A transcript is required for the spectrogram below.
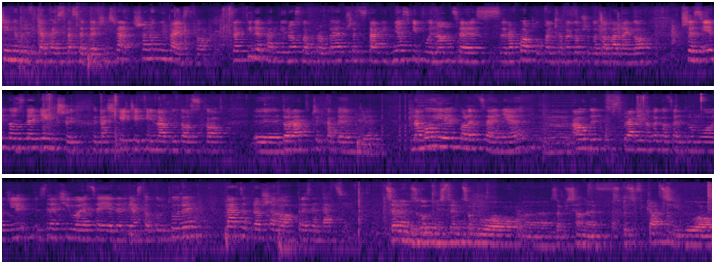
Dzień dobry, witam Państwa serdecznie. Sza- Szanowni Państwo, za chwilę Pan Mirosław Proper przedstawi wnioski płynące z raportu końcowego przygotowanego przez jedno z największych na świecie firm audytorsko-doradczych KPMG. Na moje polecenie mm, audyt w sprawie nowego Centrum Łodzi zleciło EC1 Miasto Kultury. Bardzo proszę o prezentację. Celem, zgodnie z tym, co było e, zapisane w specyfikacji, było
